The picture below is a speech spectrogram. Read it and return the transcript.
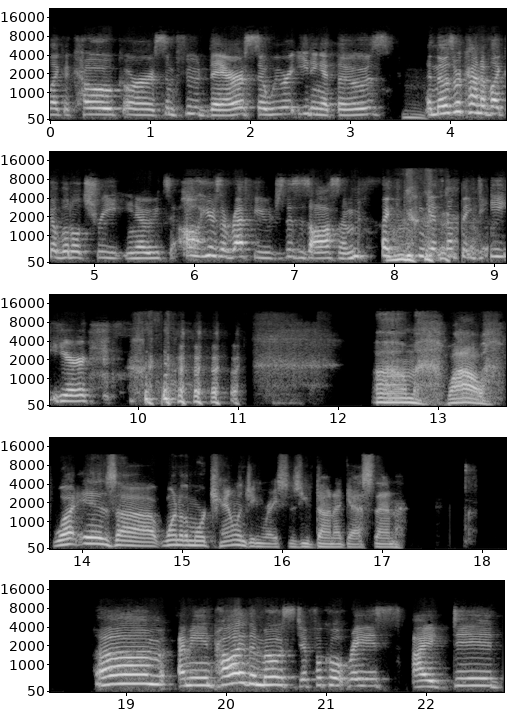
like a Coke or some food there. So we were eating at those. Mm. And those were kind of like a little treat. You know, you'd say, oh, here's a refuge. This is awesome. like you can get something to eat here. um, wow. What is uh, one of the more challenging races you've done, I guess, then? Um, I mean, probably the most difficult race I did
